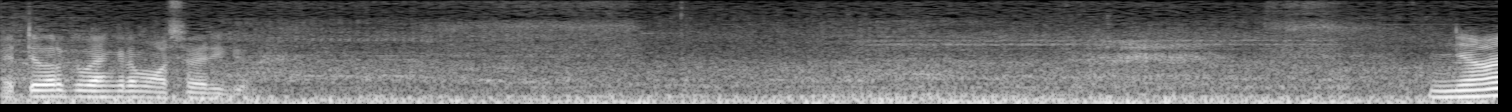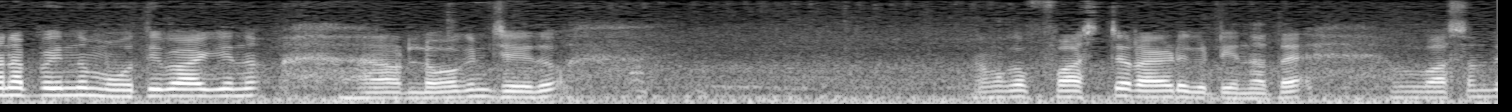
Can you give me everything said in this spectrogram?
നെറ്റ്വർക്ക് ഭയങ്കര മോശമായിരിക്കും. ഞാനപ്പോൾ ഇന്ന് മൂത്തിബാഗിൽ നിന്ന് ലോഗിൻ ചെയ്തു. നമുക്ക് ഫസ്റ്റ് റൈഡ് കിട്ടി ഇന്നത്തെ. വസന്ത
